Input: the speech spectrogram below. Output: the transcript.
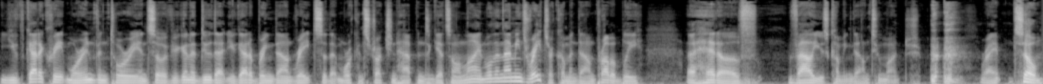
you've got to create more inventory, and so if you're going to do that, you got to bring down rates so that more construction happens and gets online, well, then that means rates are coming down probably ahead of values coming down too much, right? So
